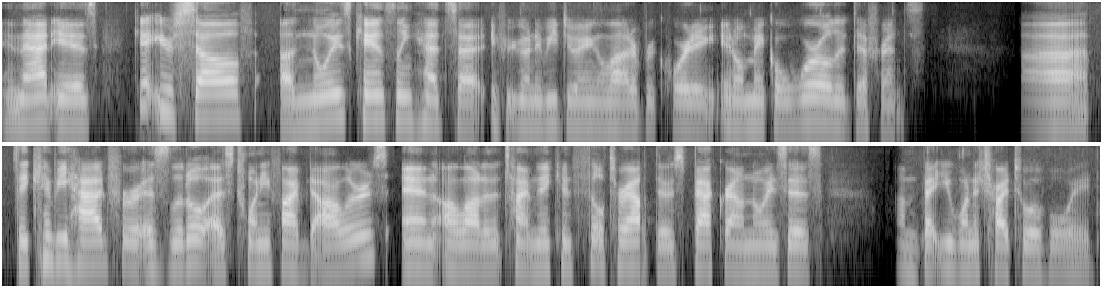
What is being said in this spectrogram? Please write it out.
and that is get yourself a noise canceling headset if you're going to be doing a lot of recording. It'll make a world of difference. Uh, they can be had for as little as $25, and a lot of the time they can filter out those background noises um, that you want to try to avoid.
